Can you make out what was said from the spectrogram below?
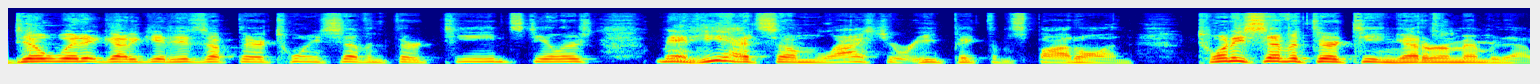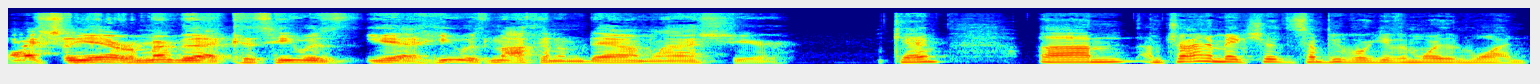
Dill Whittick got to get his up there 27 13 Steelers. Man, he had some last year where he picked them spot on 27 13. Got to remember that one. Actually, yeah, remember that because he was, yeah, he was knocking them down last year. Okay. Um, I'm trying to make sure that some people are giving more than one.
